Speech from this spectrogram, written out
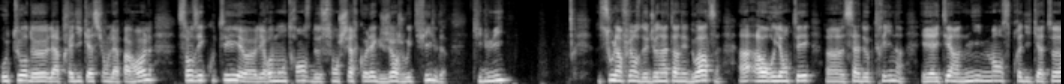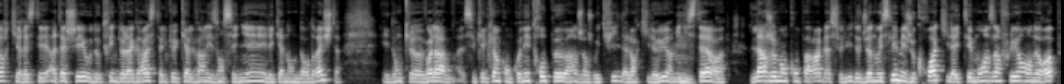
autour de la prédication de la parole, sans écouter euh, les remontrances de son cher collègue George Whitfield, qui lui sous l'influence de Jonathan Edwards, a, orienté euh, sa doctrine et a été un immense prédicateur qui est resté attaché aux doctrines de la grâce telles que Calvin les enseignait et les canons de Dordrecht. Et donc euh, voilà, c'est quelqu'un qu'on connaît trop peu, hein, George Whitfield, alors qu'il a eu un mmh. ministère largement comparable à celui de John Wesley, mais je crois qu'il a été moins influent en Europe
